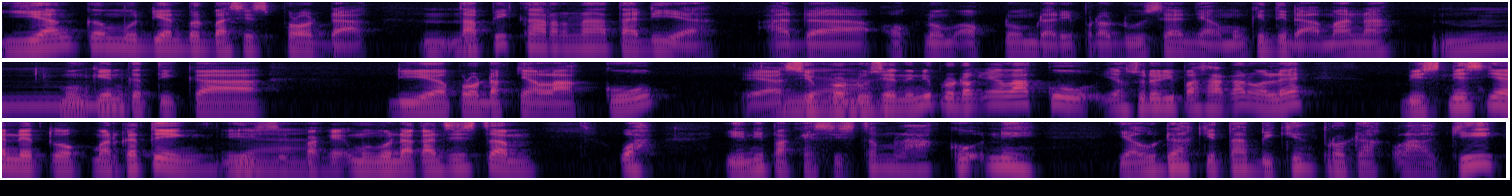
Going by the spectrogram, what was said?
yang kemudian berbasis produk, tapi karena tadi ya ada oknum-oknum dari produsen yang mungkin tidak amanah. Mungkin ketika dia produknya laku, ya si Iya. produsen ini produknya laku yang sudah dipasarkan oleh bisnisnya network marketing, Iya. pakai menggunakan sistem. Wah, ini pakai sistem laku nih. Ya udah kita bikin produk lagi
